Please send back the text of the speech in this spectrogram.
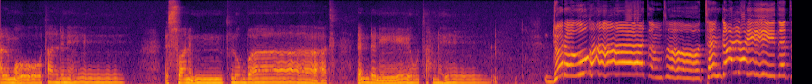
አልሞት አልድን እሷንም ጥሎባት እንደኔው ትሁን ዶሮ ውሃ ጠምቶ ተንጋሎ ይጠጣ።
